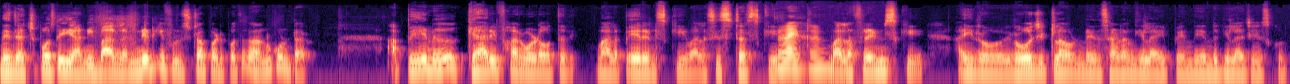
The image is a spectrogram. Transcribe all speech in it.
నేను చచ్చిపోతే ఈ అన్ని బాధలు అన్నిటికీ ఫుల్ స్టాప్ పడిపోతుంది అని అనుకుంటారు. ఆ పెయిన్ క్యారీ ఫార్వర్డ్ అవుతుంది. వాళ్ళ పేరెంట్స్కి వాళ్ళ సిస్టర్స్కి వాళ్ళ ఫ్రెండ్స్కి. ఈ రో రోజు ఇట్లా ఉండేది సడన్గా ఇలా అయిపోయింది ఎందుకు ఇలా చేసుకుంది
